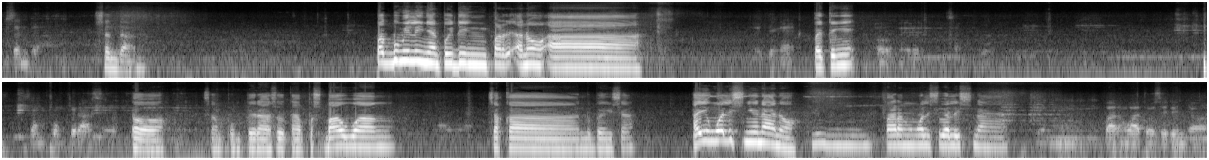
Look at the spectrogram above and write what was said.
Isang daan. Isang daan. Pag bumili niyan, pwedeng par, ano, ah, nga. patingi. O, meron. Sampung. Sampung piraso. Oo. 10 piraso. Tapos bawang. Tsaka, ano ba yung isa? Ay, yung walis nyo na, ano? Yung parang walis-walis na, Yung parang wato si din yun.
